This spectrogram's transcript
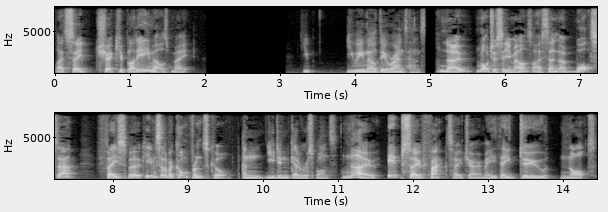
I'd say check your bloody emails, mate. you you emailed the orangutans No, not just emails. I sent a WhatsApp, Facebook, even set up a conference call. and you didn't get a response. No, ipso facto, Jeremy, they do not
